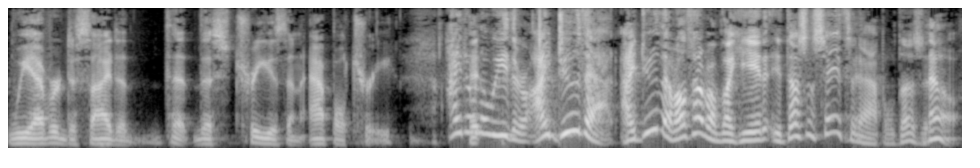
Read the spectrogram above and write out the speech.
we ever decided that this tree is an apple tree. I don't it, know either. I do that. I do that all the time. I'm like, it doesn't say it's an apple, does it? No.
